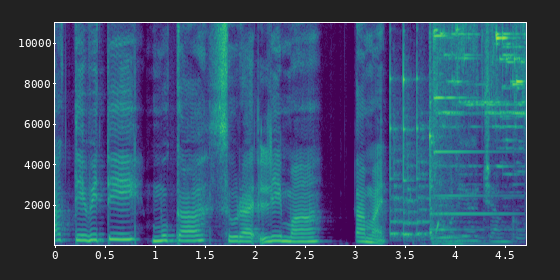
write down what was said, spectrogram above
Aktiviti muka surat 5 tamat. Audio Jungle.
